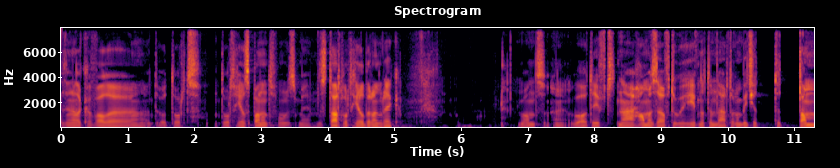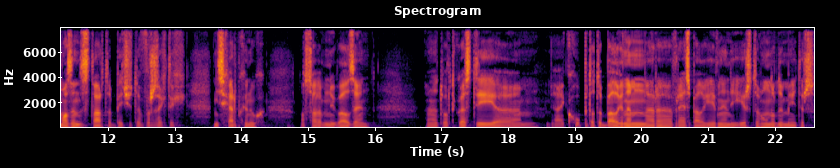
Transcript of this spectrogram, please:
Is in elk geval, eh, het, het, wordt, het wordt heel spannend volgens mij. De start wordt heel belangrijk. Want eh, Wout heeft na Hamme zelf toegegeven dat hem daar toch een beetje te tam was in de start. Een beetje te voorzichtig, niet scherp genoeg. Dat zal hem nu wel zijn. En het wordt kwestie, ehm, ja, ik hoop dat de Belgen hem daar eh, vrij spel geven in die eerste honderden meters.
